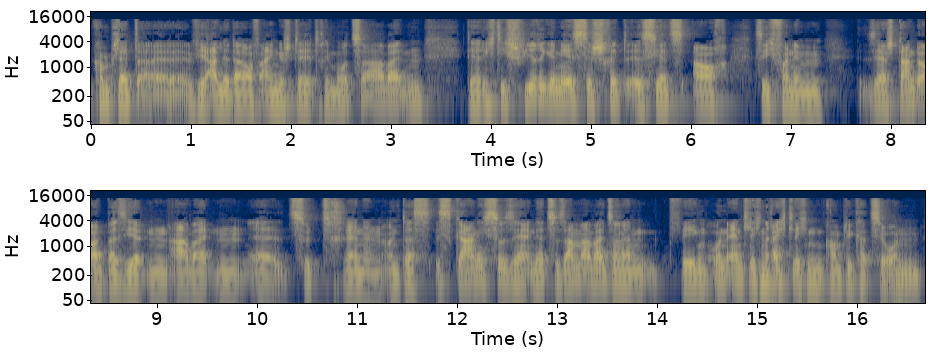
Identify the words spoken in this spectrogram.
komplett äh, wie alle darauf eingestellt, remote zu arbeiten. Der richtig schwierige nächste Schritt ist jetzt auch, sich von dem sehr standortbasierten Arbeiten äh, zu trennen. Und das ist gar nicht so sehr in der Zusammenarbeit, sondern wegen unendlichen rechtlichen Komplikationen,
